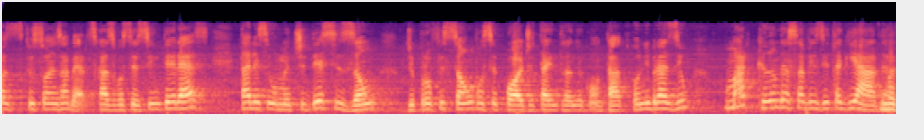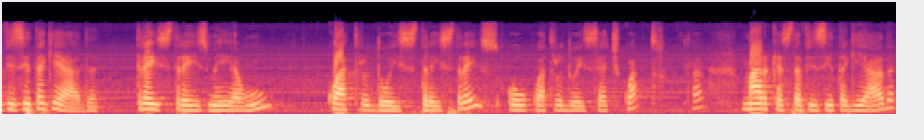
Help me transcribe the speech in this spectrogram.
com as inscrições abertas. Caso você se interesse, está nesse momento de decisão de profissão, você pode estar tá entrando em contato com a Unibrasil, marcando essa visita guiada. Uma visita guiada. 3361 4233 ou 4274, tá? Marca esta visita guiada,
